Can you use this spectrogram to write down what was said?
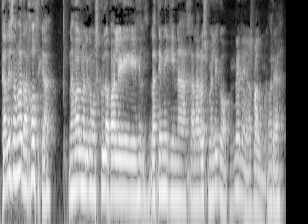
Καλές, σταμάτα, χώθηκα. Να βάλουμε λίγο μουσικούλα πάλι λατινίκη να χαλαρώσουμε λίγο. Ναι, ναι, ας βάλουμε. Ωραία.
